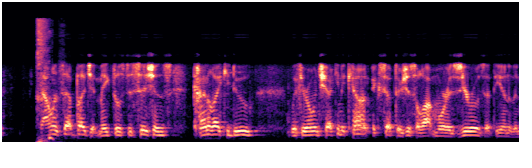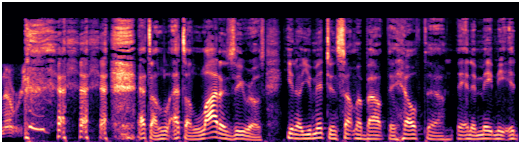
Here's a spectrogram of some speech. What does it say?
balance that budget, make those decisions, kind of like you do with your own checking account, except there's just a lot more zeros at the end of the numbers. that's a that's a lot of zeros. You know, you mentioned something about the health, uh, and it made me it,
